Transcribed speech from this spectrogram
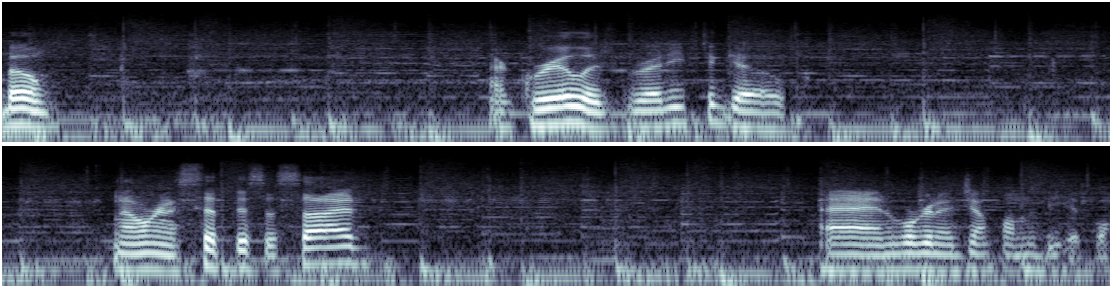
Boom. Our grill is ready to go. Now we're gonna set this aside and we're gonna jump on the vehicle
